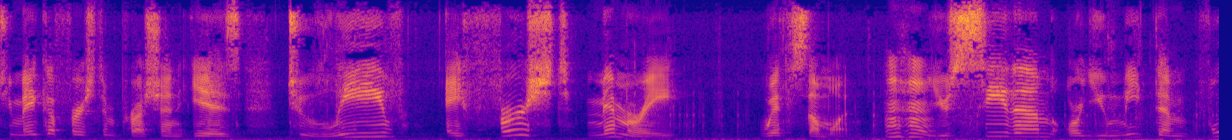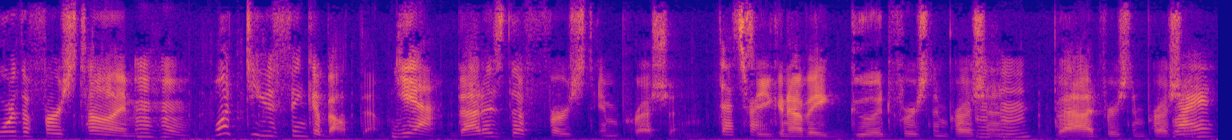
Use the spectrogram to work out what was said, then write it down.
to make a first impression is to leave a first memory with someone. Mm-hmm. You see them or you meet them for the first time. Mm-hmm. What do you think about them? Yeah, That is the first impression. that's right. So you can have a good first impression, Mhm. bad first impression, Right.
